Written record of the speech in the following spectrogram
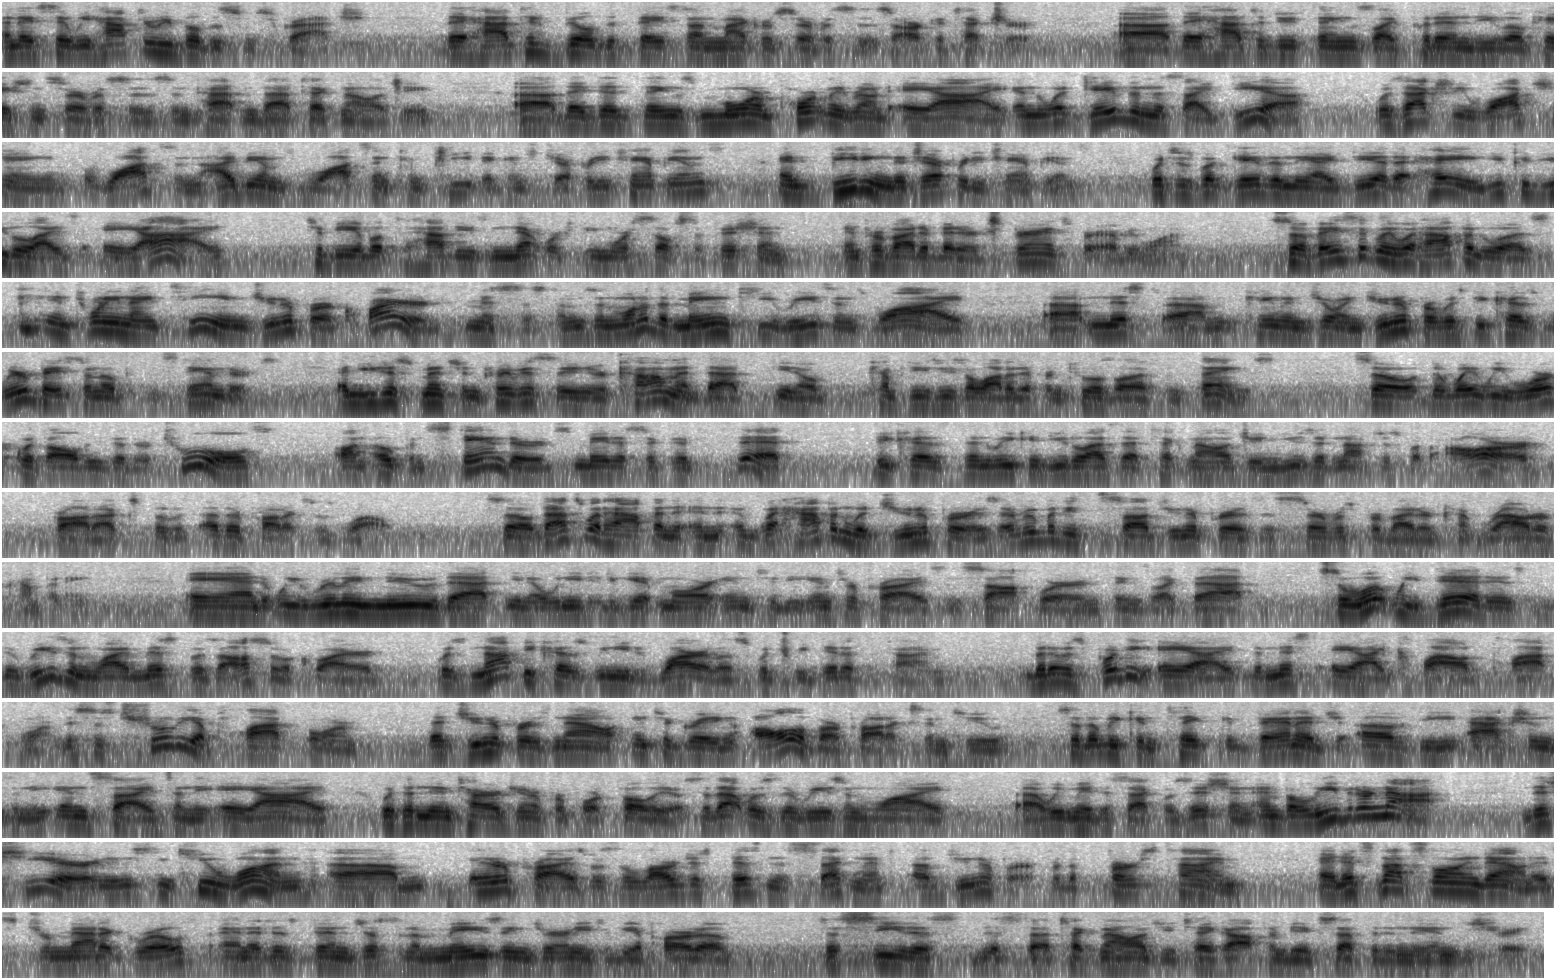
And they said, we have to rebuild this from scratch. They had to build it based on microservices architecture. Uh, they had to do things like put in the location services and patent that technology. Uh, they did things more importantly around AI. And what gave them this idea was actually watching Watson, IBM's Watson, compete against Jeopardy champions and beating the Jeopardy champions, which is what gave them the idea that, hey, you could utilize AI to be able to have these networks be more self sufficient and provide a better experience for everyone. So basically, what happened was in 2019, Juniper acquired Mist Systems, and one of the main key reasons why uh, Mist um, came and joined Juniper was because we're based on open standards. And you just mentioned previously in your comment that you know companies use a lot of different tools, a lot of different things. So the way we work with all these other tools on open standards made us a good fit because then we could utilize that technology and use it not just with our products, but with other products as well. So that's what happened. And, and what happened with Juniper is everybody saw Juniper as a service provider router company. And we really knew that, you know, we needed to get more into the enterprise and software and things like that. So what we did is the reason why Mist was also acquired was not because we needed wireless, which we did at the time, but it was for the AI, the Mist AI cloud platform. This is truly a platform that Juniper is now integrating all of our products into so that we can take advantage of the actions and the insights and the AI within the entire Juniper portfolio. So that was the reason why uh, we made this acquisition. And believe it or not, this year, at least in Q1, um, enterprise was the largest business segment of Juniper for the first time. And it's not slowing down. It's dramatic growth, and it has been just an amazing journey to be a part of to see this, this uh, technology take off and be accepted in the industry.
